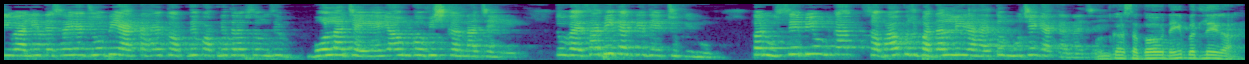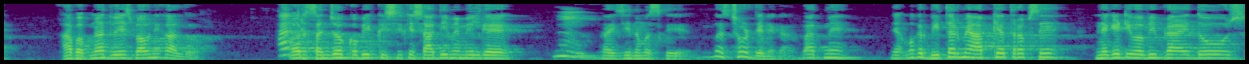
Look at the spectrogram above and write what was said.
दिवाली दशहरा या जो भी आता है तो अपने को अपने तरफ़ से उनसे बोलना चाहिए या उनको विश करना चाहिए। तो वैसा भी करके देख चुकी हूँ। पर उससे भी उनका स्वभाव कुछ बदल नहीं रहा है तो मुझे क्या करना चाहिए? उनका स्वभाव नहीं बदलेगा। आप अपना द्वेष भाव निकाल दो। हाँ, और संजोग को भी किसी की शादी में मिल गए। हम्म। भाई जी नमस्ते। बस छोड़ देने का। बाद में या- मगर भीतर में आपके तरफ़ से नेगेटिव अभिप्राय दोष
